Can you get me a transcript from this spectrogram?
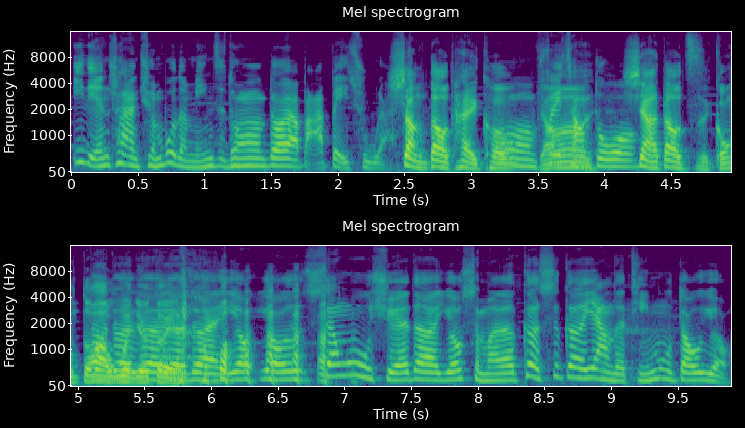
一连串全部的名字，通通都要把它背出来。上到太空，嗯、非常多，下到子宫都要问就对了。对对有 有生。生物学的有什么各式各样的题目都有，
